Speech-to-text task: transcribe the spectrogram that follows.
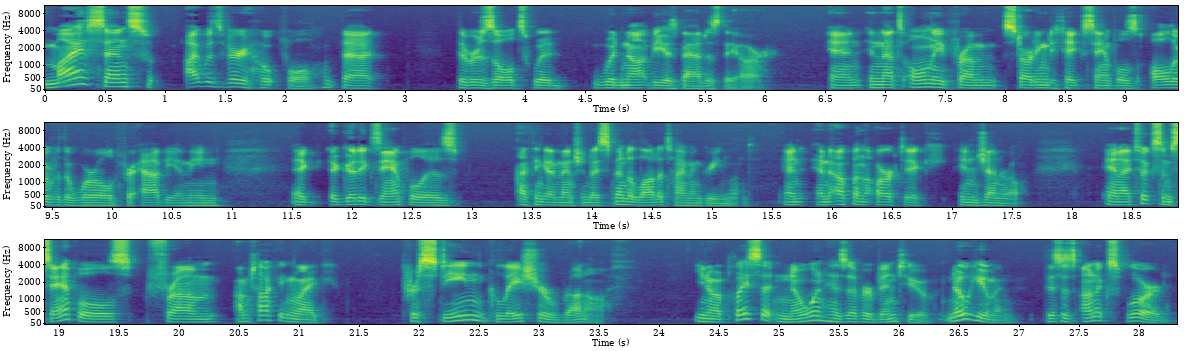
My sense, I was very hopeful that the results would would not be as bad as they are. And and that's only from starting to take samples all over the world for Abby. I mean, a, a good example is I think I mentioned I spend a lot of time in Greenland and, and up on the Arctic in general. And I took some samples from, I'm talking like pristine glacier runoff. You know, a place that no one has ever been to, no human. This is unexplored.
